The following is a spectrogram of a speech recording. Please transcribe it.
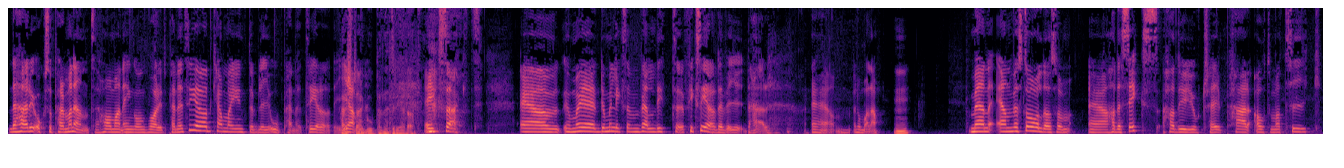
Det här är ju också permanent. Har man en gång varit penetrerad kan man ju inte bli openetrerad igen. Hashtag openetrerad. Exakt. Eh, de, är, de är liksom väldigt fixerade vid det här, eh, romarna. Mm. Men en vestal då som eh, hade sex hade ju gjort sig per automatik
